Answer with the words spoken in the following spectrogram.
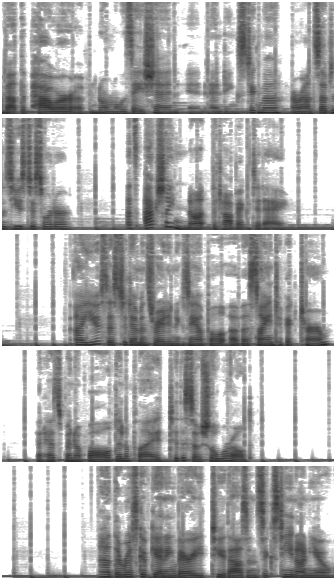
about the power of normalization in ending stigma around substance use disorder, that's actually not the topic today. I use this to demonstrate an example of a scientific term that has been evolved and applied to the social world. At the risk of getting very 2016 on you,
